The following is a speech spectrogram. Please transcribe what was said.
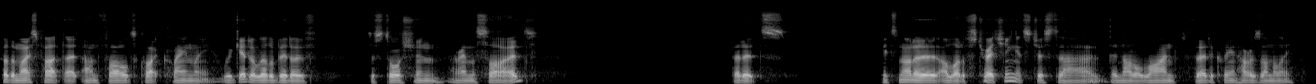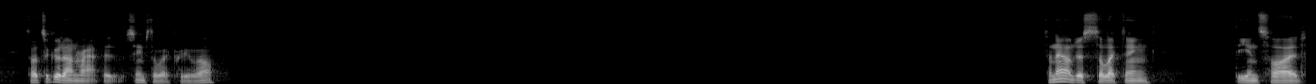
For the most part that unfolds quite cleanly. We get a little bit of distortion around the sides but it's it's not a, a lot of stretching, it's just uh, they're not aligned vertically and horizontally. So it's a good unwrap, it seems to work pretty well. So now I'm just selecting the inside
